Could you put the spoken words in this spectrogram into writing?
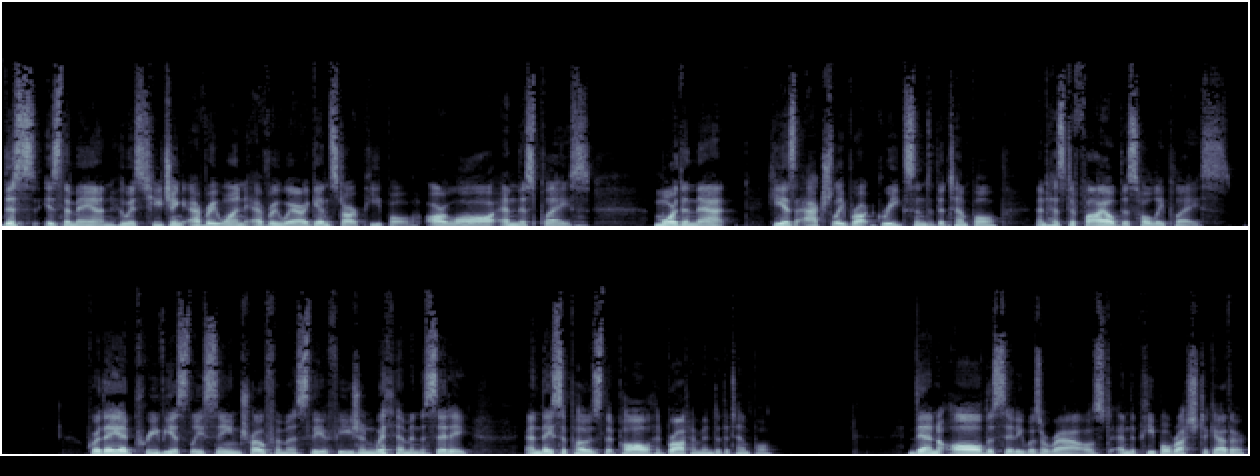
This is the man who is teaching everyone everywhere against our people, our law, and this place. More than that, he has actually brought Greeks into the temple and has defiled this holy place. For they had previously seen Trophimus the Ephesian with him in the city and they supposed that Paul had brought him into the temple. Then all the city was aroused, and the people rushed together.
